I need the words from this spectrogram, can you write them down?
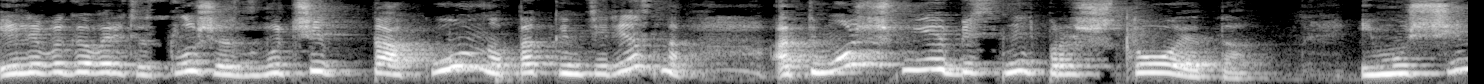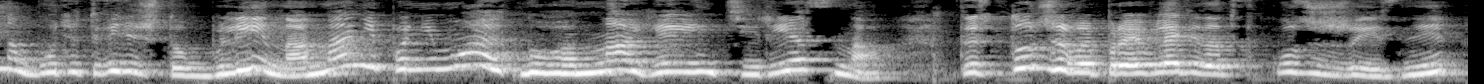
Или вы говорите, слушай, звучит так умно, так интересно, а ты можешь мне объяснить, про что это? И мужчина будет видеть, что, блин, она не понимает, но она ей интересна. То есть тут же вы проявляете этот вкус жизни,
